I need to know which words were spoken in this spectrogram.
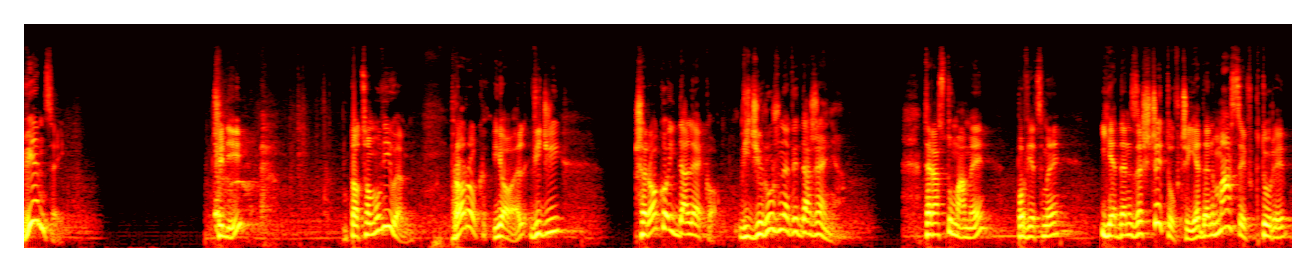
Więcej. Czyli to, co mówiłem. Prorok Joel widzi szeroko i daleko widzi różne wydarzenia. Teraz tu mamy, powiedzmy, jeden ze szczytów, czy jeden masyw, który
